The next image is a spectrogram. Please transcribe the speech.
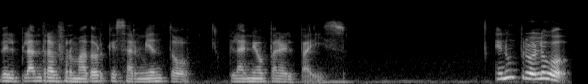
del plan transformador que Sarmiento planeó para el país. En un prólogo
